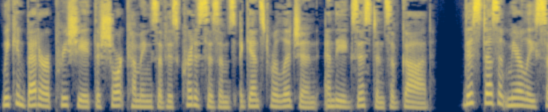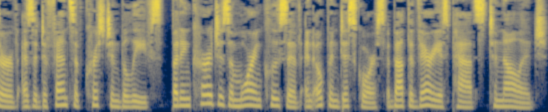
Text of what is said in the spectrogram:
we can better appreciate the shortcomings of his criticisms against religion and the existence of God. This doesn't merely serve as a defense of Christian beliefs but encourages a more inclusive and open discourse about the various paths to knowledge.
